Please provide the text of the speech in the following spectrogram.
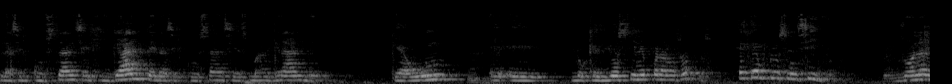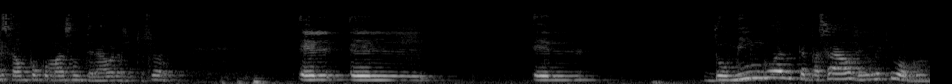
la circunstancia, el gigante de la circunstancia es más grande que aún eh, eh, lo que Dios tiene para nosotros. Ejemplo sencillo. Ronald está un poco más enterado de la situación. El, el, el domingo antepasado, si no me equivoco,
